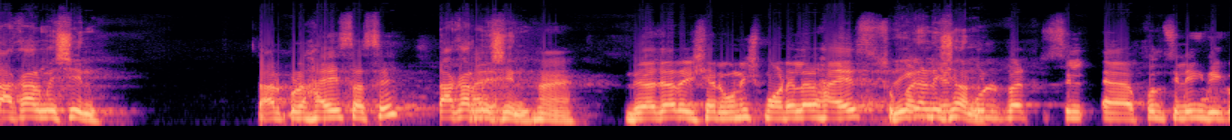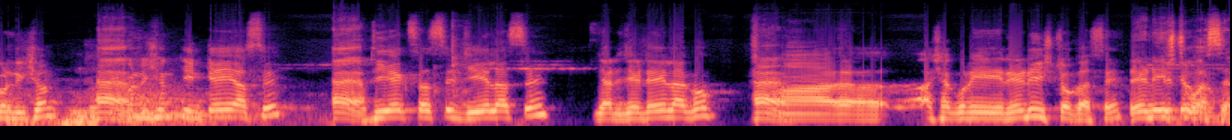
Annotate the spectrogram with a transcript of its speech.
টাকার মেশিন তারপর হাইস আছে। টাকার মেশিন হ্যাঁ। দুই হাজার ইসের উনিশ মডেলের Hiace Recondition। Full full ceiling recondition হ্যাঁ। রিকন্ডিশন তিনটেই আছে। হ্যাঁ। জিএক্স আছে জিএল আছে। যার যেটাই লাগুক হ্যাঁ। আশা করি রেডি স্টক আছে। রেডি স্টক আছে।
